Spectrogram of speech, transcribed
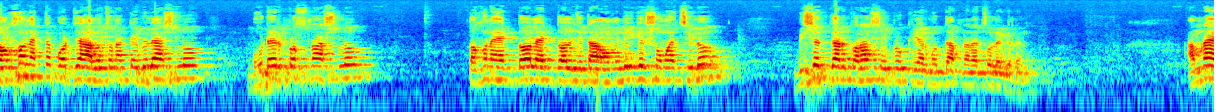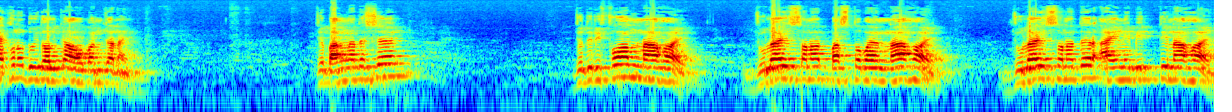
যখন একটা পর্যায়ে আলোচনা টেবিলে আসলো, ভোটের প্রশ্ন আসলো, তখন এক দল এক দল যেটা আওয়ামী লীগের সময় ছিল বিষেধগার করা সেই প্রক্রিয়ার মধ্যে আপনারা চলে গেলেন। আমরা এখনও দুই দলকে আহ্বান জানাই যে বাংলাদেশে যদি রিফর্ম না হয়, জুলাই সনদ বাস্তবায়ন না হয়, জুলাই সনদের আইনি ভিত্তি না হয়,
